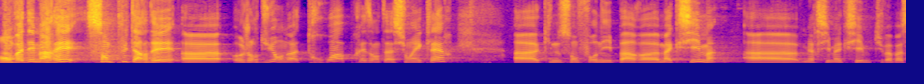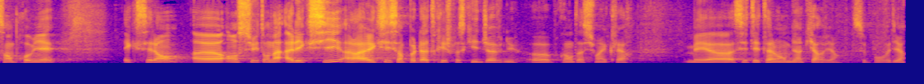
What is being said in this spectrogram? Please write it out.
On va démarrer sans plus tarder. Euh, Aujourd'hui, on a trois présentations éclairs qui nous sont fournies par Maxime. Merci Maxime, tu vas passer en premier. Excellent. Ensuite, on a Alexis. Alors Alexis, c'est un peu de la triche parce qu'il est déjà venu aux présentations éclairs. Mais c'était tellement bien qu'il revient, c'est pour vous dire.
